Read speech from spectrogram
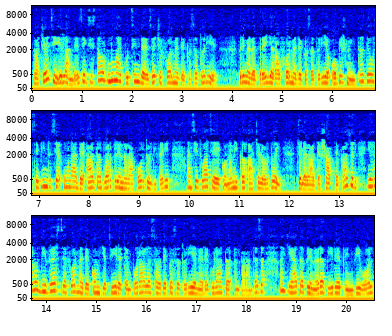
La celții irlandezi existau numai puțin de 10 forme de căsătorie. Primele trei erau forme de căsătorie obișnuită, deosebindu-se una de alta doar prin raportul diferit în situația economică a celor doi. Celelalte șapte cazuri erau diverse forme de conviețuire temporală sau de căsătorie neregulată, în paranteză, încheiată prin răpire, prin viol,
